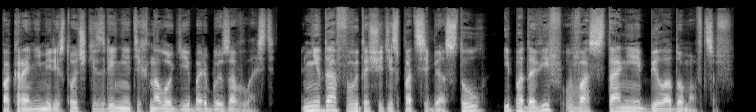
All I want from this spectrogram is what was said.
по крайней мере с точки зрения технологии борьбы за власть, не дав вытащить из-под себя стул и подавив восстание белодомовцев.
